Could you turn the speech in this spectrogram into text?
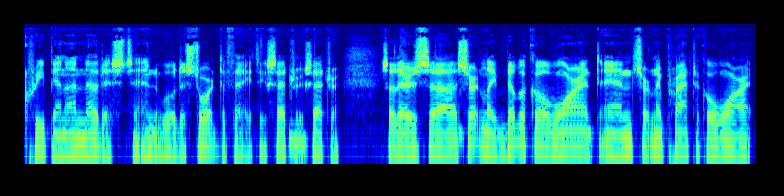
creep in unnoticed and will distort the faith, etc., etc. So there's uh, certainly biblical warrant and certainly practical warrant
